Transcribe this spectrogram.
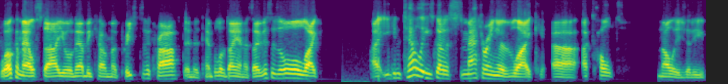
Welcome, Elstar. You will now become a priest of the craft and the Temple of Diana. So this is all like, uh, you can tell he's got a smattering of like uh, occult knowledge that he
